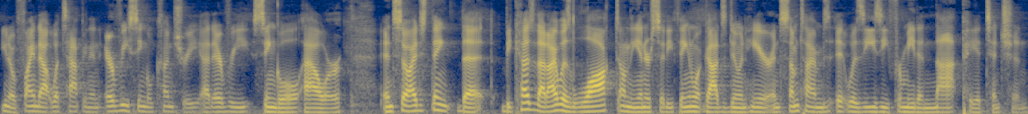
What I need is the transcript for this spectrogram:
you know find out what's happening in every single country at every single hour. And so i just think that because of that i was locked on the inner city thing and what god's doing here. And sometimes it was easy for me to not pay attention.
